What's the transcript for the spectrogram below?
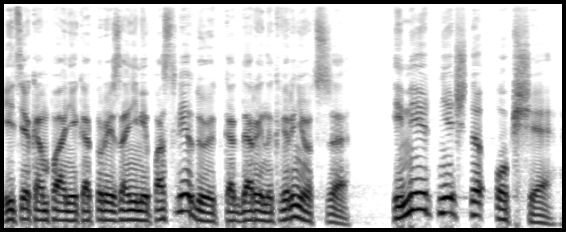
и те компании, которые за ними последуют, когда рынок вернется, имеют нечто общее.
